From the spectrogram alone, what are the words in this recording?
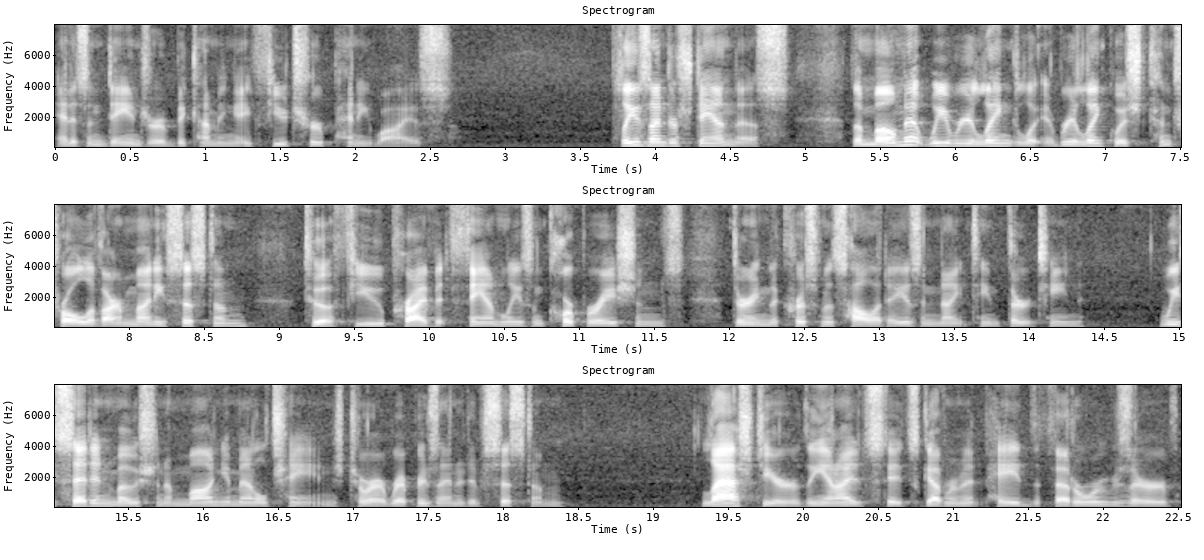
and is in danger of becoming a future Pennywise. Please understand this. The moment we relinquished control of our money system to a few private families and corporations during the Christmas holidays in 1913, we set in motion a monumental change to our representative system. Last year, the United States government paid the Federal Reserve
